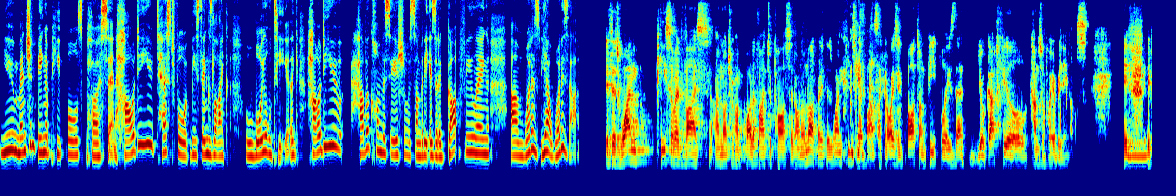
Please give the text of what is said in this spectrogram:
you mentioned being a people's person. How do you test for these things like loyalty? Like, how do you have a conversation with somebody? Is it a gut feeling? Um, what is, yeah, what is that? If there's one piece of advice, I'm not sure if I'm qualified to pass it on or not, but if there's one piece okay. of advice I can always impart on people is that your gut feel comes before everything else. If, mm-hmm. if,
